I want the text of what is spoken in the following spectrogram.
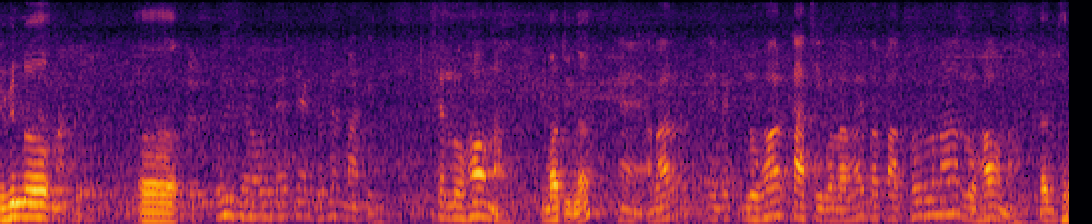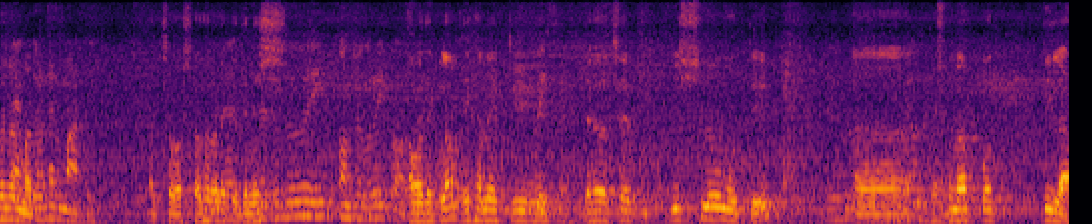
বিভিন্ন আহ, ওটা হচ্ছে এক ধরনের মাটি। এটা লোহাও না। মাটি না? হ্যাঁ আবার এটা লোহার কাঁচি বলা হয় বা পাথরও না লোহাও না। এক ধরনের মাটি। ধরনের মাটি। আচ্ছা অসাধারণ একটা জিনিস। আমরা দেখলাম এখানে একটি দেখা যাচ্ছে বিষ্ণু মূর্তি সোনাপতিলা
